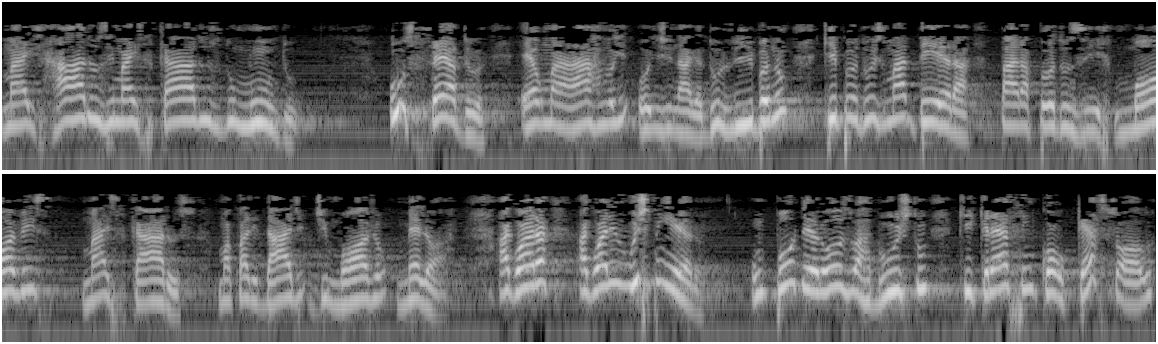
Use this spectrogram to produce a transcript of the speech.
mais raros e mais caros do mundo. O cedro é uma árvore originária do Líbano que produz madeira para produzir móveis mais caros, uma qualidade de móvel melhor. Agora, agora o espinheiro um poderoso arbusto que cresce em qualquer solo,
